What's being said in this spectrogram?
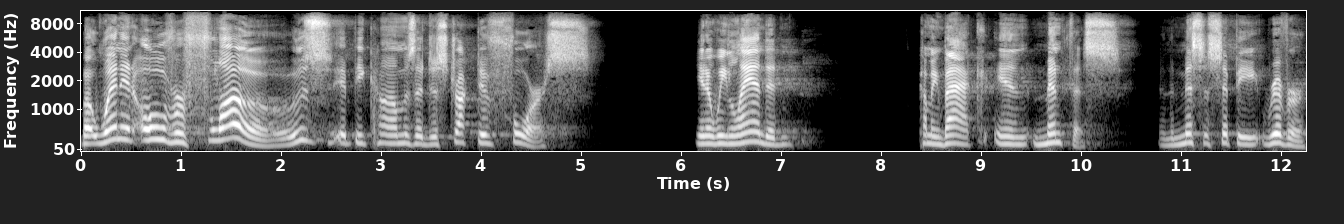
But when it overflows, it becomes a destructive force. You know, we landed coming back in Memphis, and the Mississippi River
